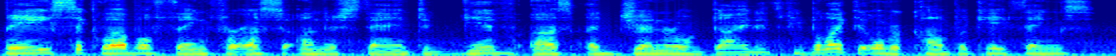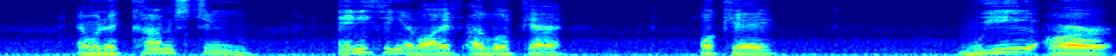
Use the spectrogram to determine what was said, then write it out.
basic level thing for us to understand to give us a general guidance? People like to overcomplicate things. And when it comes to anything in life, I look at, okay, we are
